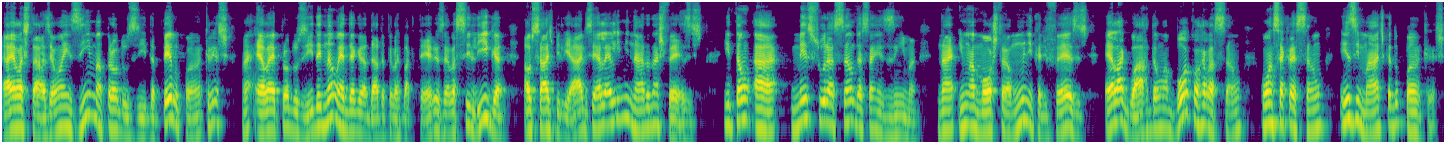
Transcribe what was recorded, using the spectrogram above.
a elastase, é uma enzima produzida pelo pâncreas, né, ela é produzida e não é degradada pelas bactérias, ela se liga aos sais biliares e ela é eliminada nas fezes. Então, a mensuração dessa enzima na, em uma amostra única de fezes, ela guarda uma boa correlação com a secreção enzimática do pâncreas.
